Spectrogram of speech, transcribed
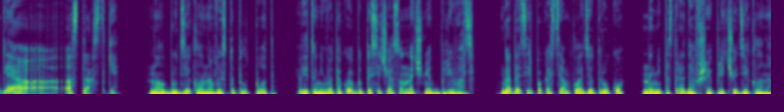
для а, острастки. На лбу Деклана выступил пот. Вид у него такой, будто сейчас он начнет блевать. Гадатель по костям кладет руку на непострадавшее плечо Деклана.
